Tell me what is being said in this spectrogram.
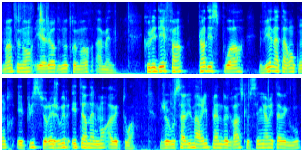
maintenant et à l'heure de notre mort. Amen. Que les défunts, pleins d'espoir, viennent à ta rencontre et puissent se réjouir éternellement avec toi. Je vous salue Marie, pleine de grâce, le Seigneur est avec vous.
